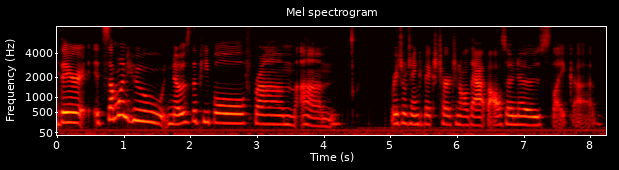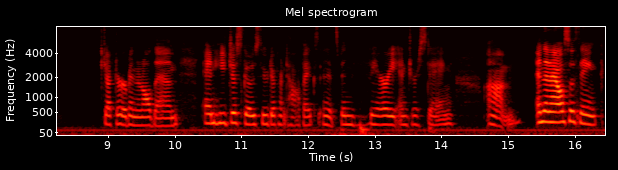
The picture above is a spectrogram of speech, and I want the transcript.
there, it's someone who knows the people from um, Rachel Jankovic's church and all that, but also knows like uh, Jeff Durbin and all them. And he just goes through different topics, and it's been very interesting. Um, and then I also think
